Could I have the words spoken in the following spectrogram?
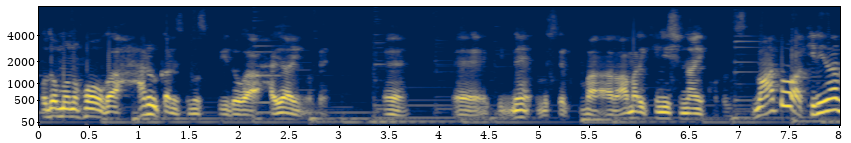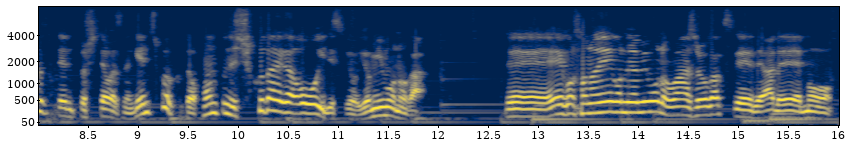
子供の方がはるかにそのスピードが速いので、えー、えー、ね、まあ、あの、あまり気にしないことです。まあ、あとは気になる点としてはですね、現地国って本当に宿題が多いですよ、読み物が。で、英語、その英語の読み物は小学生であれ、もう、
